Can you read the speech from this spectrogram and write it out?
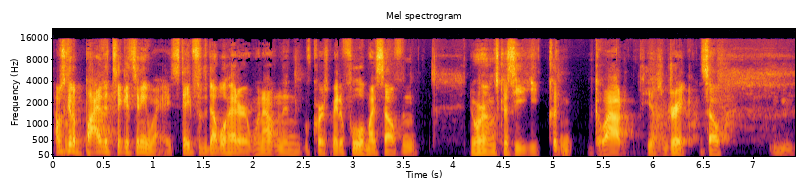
I was going to buy the tickets anyway. I stayed for the double header. Went out and then of course made a fool of myself in New Orleans because he, he couldn't go out. He doesn't drink. So. Mhm.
